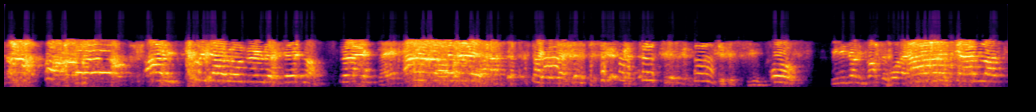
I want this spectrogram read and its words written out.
snart. Åh! Att skrika mig. Mina hjälp här! Ska jag hjälpa? Aj! Så jävla ont nu det! Ska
